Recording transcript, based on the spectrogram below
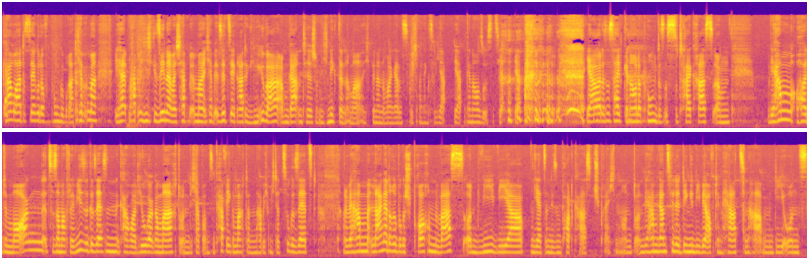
Caro hat es sehr gut auf den Punkt gebracht. Ich habe immer, ich habe hab mich nicht gesehen, aber ich habe immer, ich hab, sitze ja gerade gegenüber am Gartentisch und ich nick dann immer. Ich bin dann immer ganz, ich denke so, ja, ja, genau so ist es, ja, ja. ja, aber das ist halt genau der Punkt. Das ist total krass. Ähm, wir haben heute Morgen zusammen auf der Wiese gesessen. Caro hat Yoga gemacht und ich habe uns einen Kaffee gemacht. Dann habe ich mich dazu gesetzt. Und wir haben lange darüber gesprochen, was und wie wir jetzt in diesem Podcast sprechen. Und, und wir haben ganz viele Dinge, die wir auf dem Herzen haben, die uns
